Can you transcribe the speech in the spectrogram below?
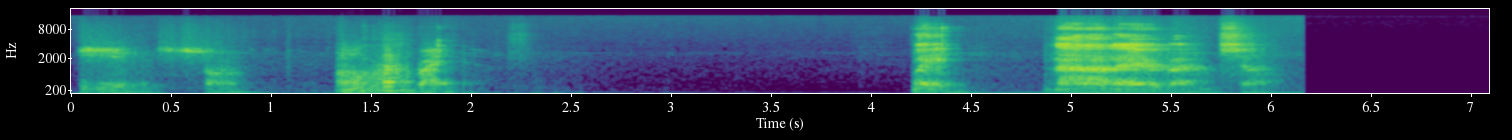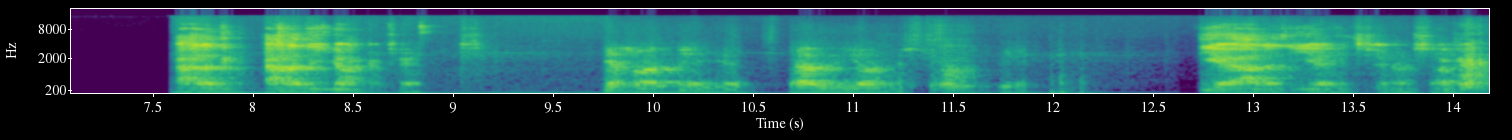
he is the strongest Okay. right now. wait, not out of everybody show. Out of the out of the younger characters. That's what I said. Yeah, out of the youngest ones. Yeah. Yeah, out of the yeah, his generation. Okay.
